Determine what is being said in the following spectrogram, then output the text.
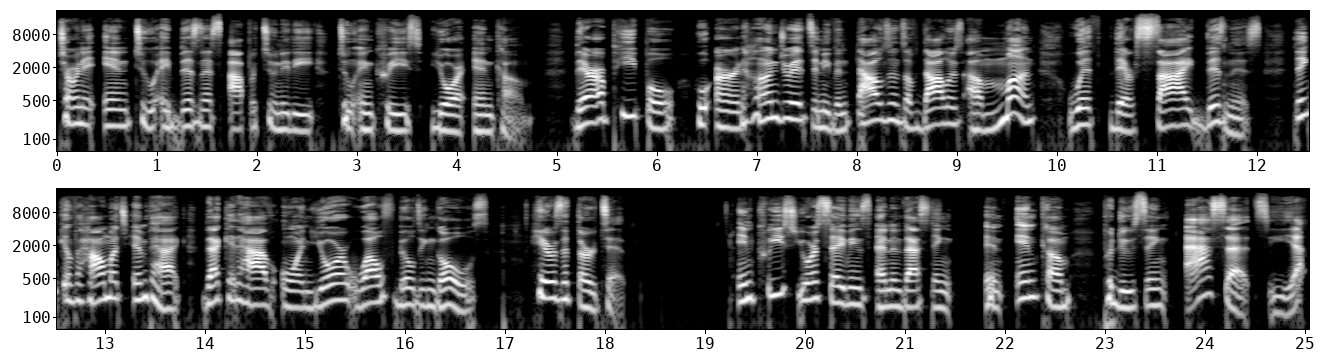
turn it into a business opportunity to increase your income. There are people who earn hundreds and even thousands of dollars a month with their side business. Think of how much impact that could have on your wealth building goals. Here's a third tip increase your savings and investing in income producing assets. Yep.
